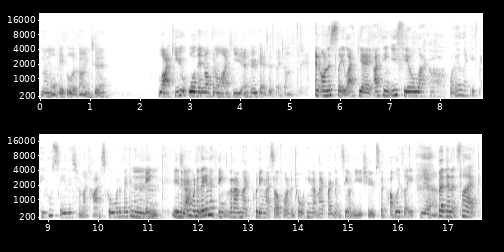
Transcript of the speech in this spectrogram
the more people are going to like you or they're not going to like you and who cares if they don't. And honestly, like, yeah, I think you feel like, oh, what are like if people see this from like high school, what are they gonna Mm, think? You know, what are they gonna think that I'm like putting myself on and talking about my pregnancy on YouTube so publicly? Yeah. But then it's like,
